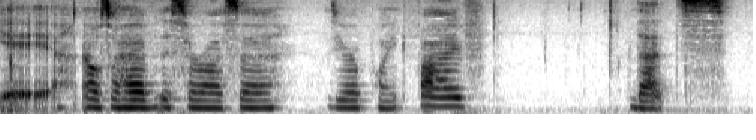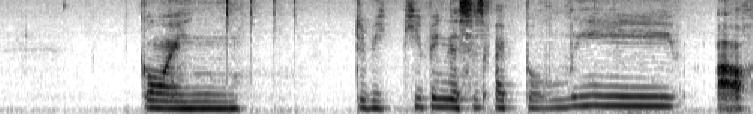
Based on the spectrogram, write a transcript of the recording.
yeah, I also have the Sarasa 0.5 that's going to be keeping this as I believe, oh,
